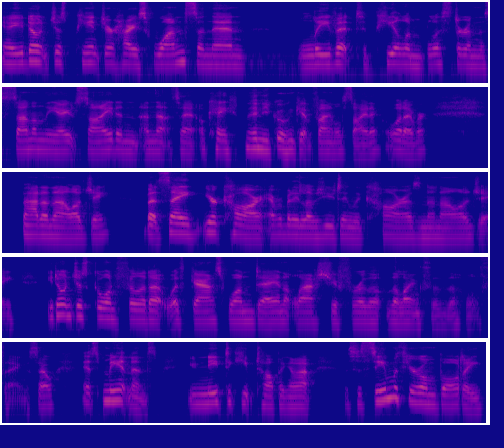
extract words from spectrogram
you know, you don't just paint your house once and then leave it to peel and blister in the sun on the outside and, and that's it. Okay, then you go and get vinyl siding, whatever. Bad analogy. But say your car, everybody loves using the car as an analogy. You don't just go and fill it up with gas one day and it lasts you for the, the length of the whole thing. So it's maintenance. You need to keep topping it up. It's the same with your own body.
